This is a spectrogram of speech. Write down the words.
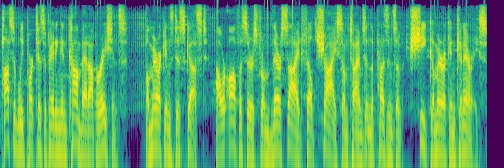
possibly participating in combat operations. Americans discussed. Our officers from their side felt shy sometimes in the presence of chic American canaries.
